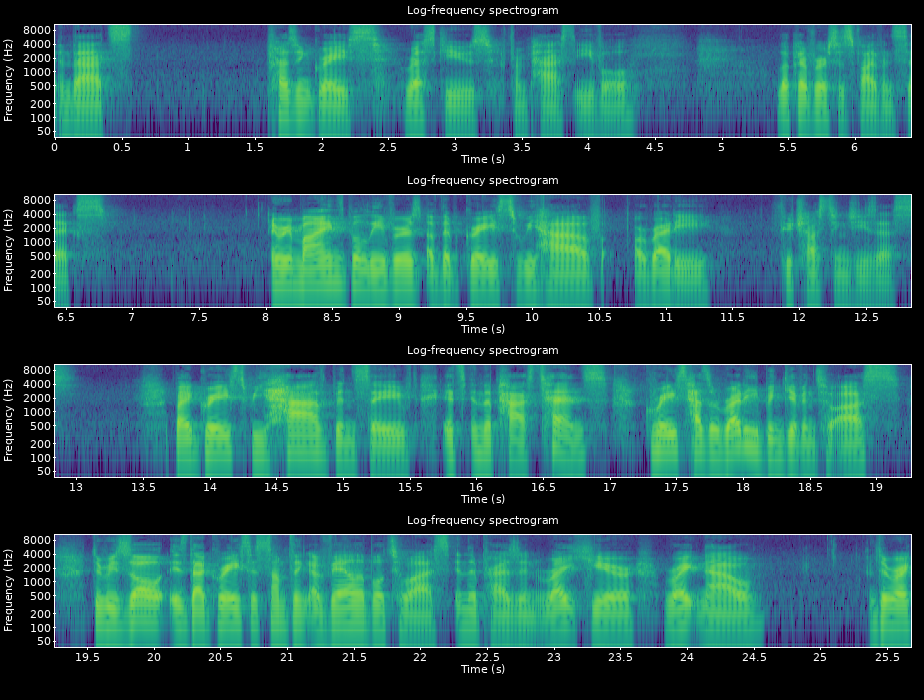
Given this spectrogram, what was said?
and that's present grace rescues from past evil. Look at verses 5 and 6. It reminds believers of the grace we have already through trusting Jesus. By grace, we have been saved. It's in the past tense. Grace has already been given to us. The result is that grace is something available to us in the present, right here, right now. There are a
